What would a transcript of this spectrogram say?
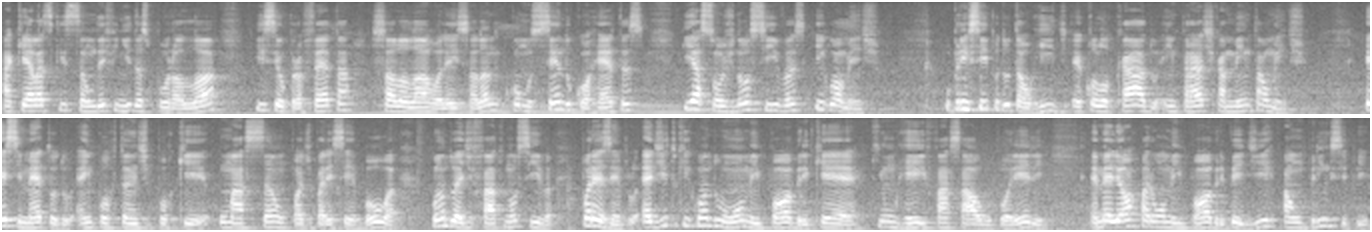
aquelas que são definidas por Allah e seu profeta, sallallahu alaihi wasallam, como sendo corretas e ações nocivas igualmente. O princípio do Tawhid é colocado em prática mentalmente. Esse método é importante porque uma ação pode parecer boa quando é de fato nociva. Por exemplo, é dito que quando um homem pobre quer que um rei faça algo por ele, é melhor para um homem pobre pedir a um príncipe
